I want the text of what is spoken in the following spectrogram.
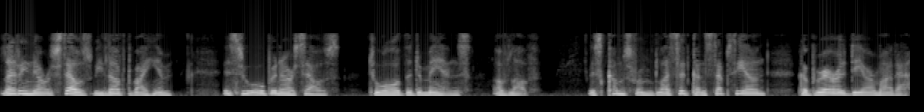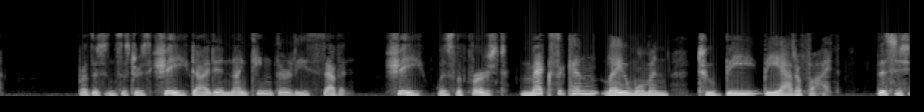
Letting ourselves be loved by him is to open ourselves to all the demands of love. This comes from Blessed Concepcion Cabrera de Armida. Brothers and sisters, she died in 1937. She was the first Mexican laywoman to be beatified. This is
